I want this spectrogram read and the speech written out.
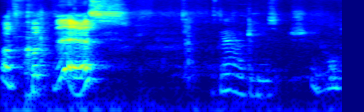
Let's put this. Now I can use a shield.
